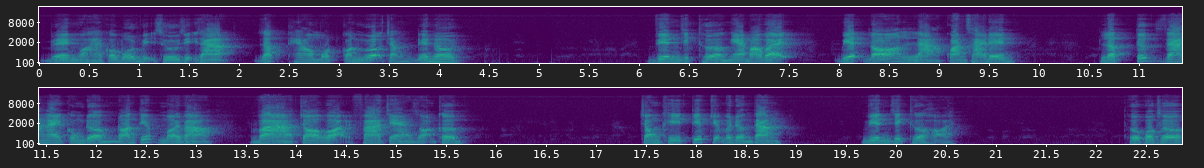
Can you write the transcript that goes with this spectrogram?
Bên ngoài có bốn vị sư dị dạng dắt theo một con ngựa trắng đến nơi. Viên dịch thừa nghe báo vậy, biết đó là quan sai đến. Lập tức ra ngay cung đường đón tiếp mời vào và cho gọi pha chè dọn cơm. Trong khi tiếp chuyện với đường tăng, viên dịch thừa hỏi. Thưa quốc sư,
